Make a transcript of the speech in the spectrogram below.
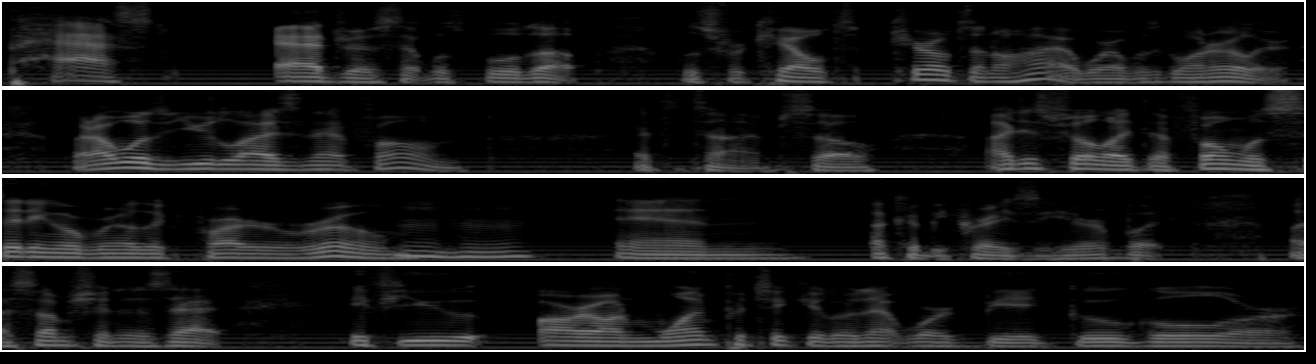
past address that was pulled up was for Carrollton, Carrollton, Ohio, where I was going earlier. But I wasn't utilizing that phone at the time. So I just felt like the phone was sitting over another part of the room. Mm-hmm. And I could be crazy here, but my assumption is that if you are on one particular network, be it Google or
